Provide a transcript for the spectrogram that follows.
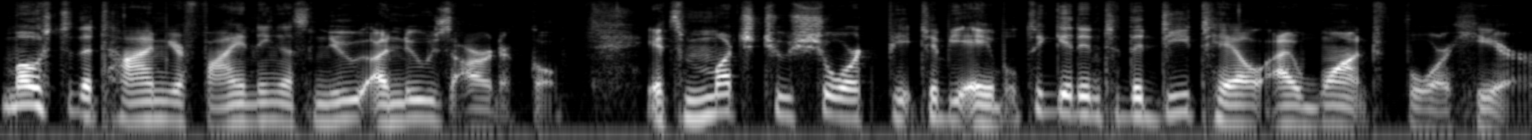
most of the time you're finding a new a news article. It's much too short to be able to get into the detail I want for here.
